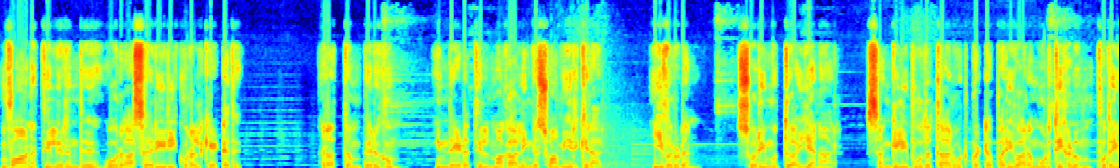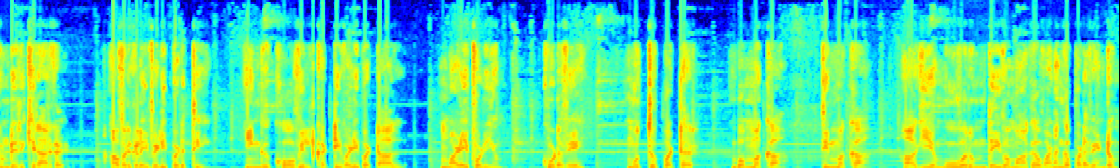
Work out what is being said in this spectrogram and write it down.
வானத்திலிருந்து ஒரு அசரீரி குரல் கேட்டது. ரத்தம் பெருகும் இந்த இடத்தில் மகாலிங்க சுவாமி இருக்கிறார். இவருடன் சொரிமுத்து ஐயனார் சங்கிலி பூதத்தார் உட்பட்ட பரிவார மூர்த்திகளும் புதையுண்டிருக்கிறார்கள். அவர்களை வெளிப்படுத்தி இங்கு கோவில் கட்டி வழிபட்டால் மழை பொழியும். கூடவே முத்துப்பட்டர் பொம்மக்கா திம்மக்கா ஆகிய மூவரும் தெய்வமாக வணங்கப்பட வேண்டும்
